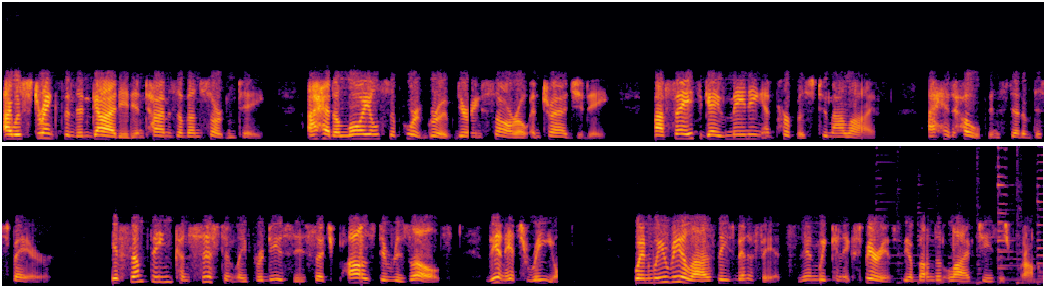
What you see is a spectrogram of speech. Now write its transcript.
I was strengthened and guided in times of uncertainty. I had a loyal support group during sorrow and tragedy. My faith gave meaning and purpose to my life. I had hope instead of despair. If something consistently produces such positive results, then it's real. When we realize these benefits, then we can experience the abundant life Jesus promised.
